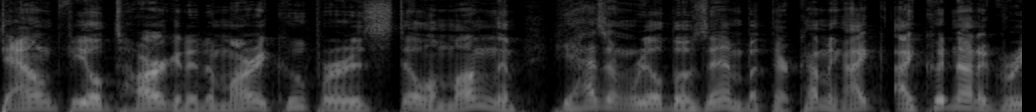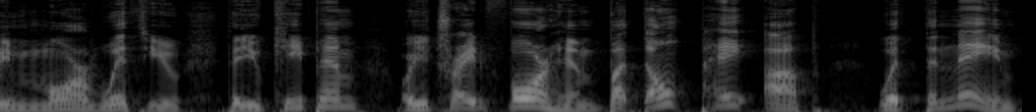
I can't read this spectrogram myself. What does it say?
downfield targeted, Amari Cooper is still among them. He hasn't reeled those in, but they're coming. I I could not agree more with you that you keep him or you trade for him, but don't pay up with the name.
